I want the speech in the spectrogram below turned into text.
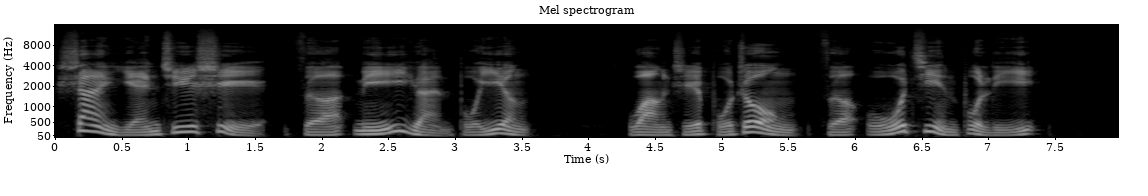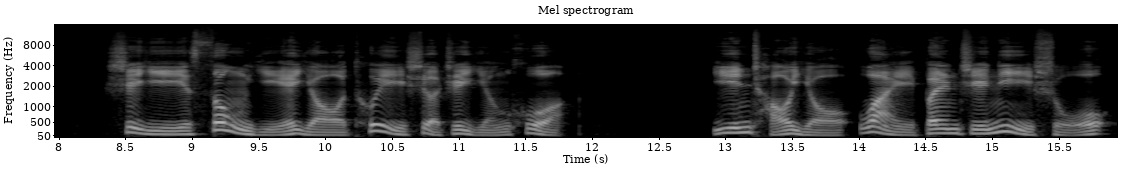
善言居士，则弥远不应；往直不重，则无尽不离。是以宋也有退舍之盈惑，殷朝有外奔之逆蜀，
